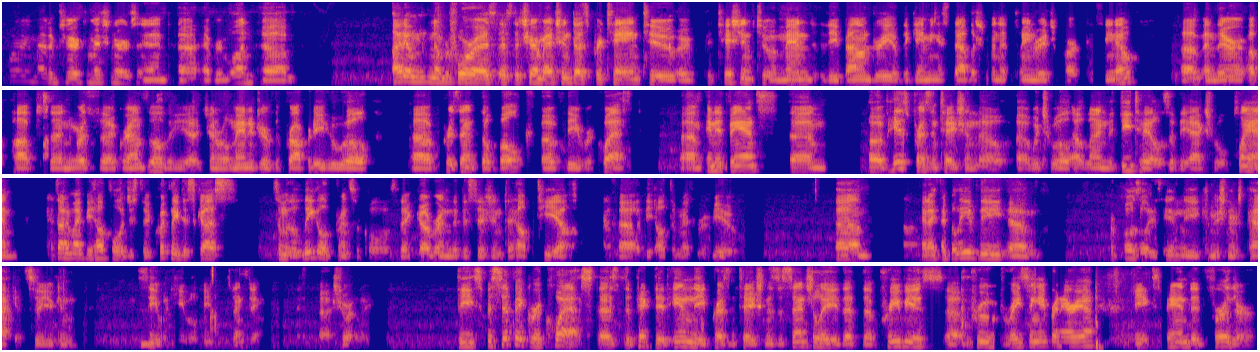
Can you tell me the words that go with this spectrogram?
Good Morning, Madam Chair, Commissioners, and uh, everyone. Um, Item number four, as, as the chair mentioned, does pertain to a petition to amend the boundary of the gaming establishment at Plainridge Park Casino. Um, And there up pops uh, North uh, Grounsell, the uh, general manager of the property, who will uh, present the bulk of the request. Um, In advance um, of his presentation, though, uh, which will outline the details of the actual plan, I thought it might be helpful just to quickly discuss some of the legal principles that govern the decision to help tee up uh, the ultimate review. Um, and I, I believe the um, proposal is in the commissioner's packet, so you can see what he will be presenting uh, shortly. The specific request, as depicted in the presentation, is essentially that the previous uh, approved racing apron area be expanded further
